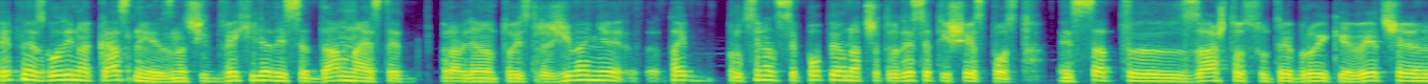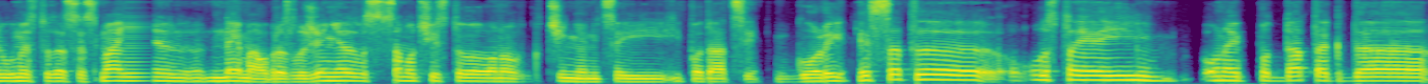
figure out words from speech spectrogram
15 година касније, значи 2017 правленото истражување, тај процент се попеа на 46%. Е сад, зашто су те бројке веќе, уместо да се смањи, нема образложење, само чисто оно чињеница и, и подаци голи. Е сад, остаја и онај податак да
